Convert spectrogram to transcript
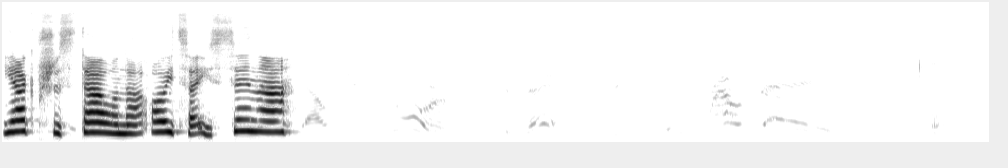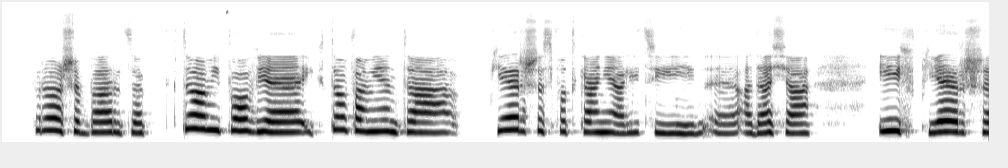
jak przystało na ojca i syna. Proszę bardzo, kto mi powie i kto pamięta pierwsze spotkanie Alicji e, Adasia, ich pierwsze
